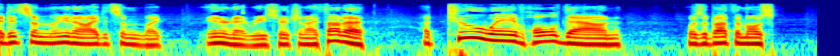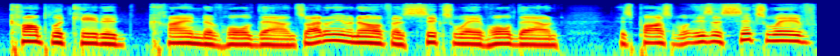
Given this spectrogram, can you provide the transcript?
I did some you know I did some like internet research, and I thought a a two wave hold down was about the most complicated kind of hold down. So I don't even know if a six wave hold down is possible. Is a six wave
